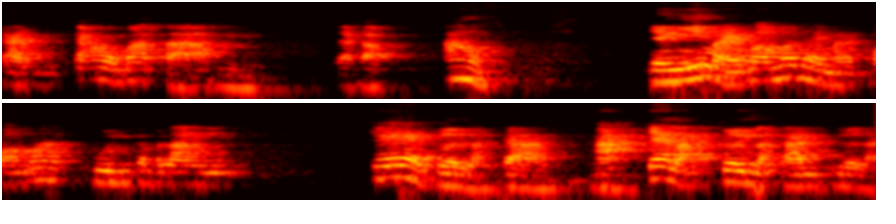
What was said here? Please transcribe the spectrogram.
กลายเป็นเก้ามาตราอืมนะครับอ้าวอย่างนี้หมายความว่าไงหมายความว่าคุณกำลังแก้เกินหลักการอะแก้หลักเกินหลักการคืออะไร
